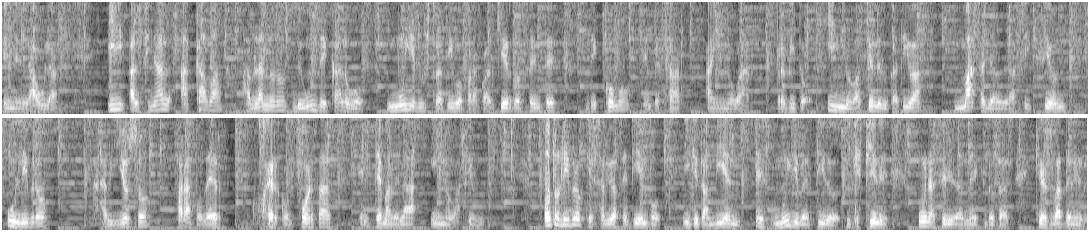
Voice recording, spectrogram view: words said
en el aula y al final acaba hablándonos de un decálogo muy ilustrativo para cualquier docente de cómo empezar a innovar. Repito, innovación educativa más allá de la ficción, un libro maravilloso para poder coger con fuerzas el tema de la innovación. Otro libro que salió hace tiempo y que también es muy divertido y que tiene una serie de anécdotas que os va a tener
